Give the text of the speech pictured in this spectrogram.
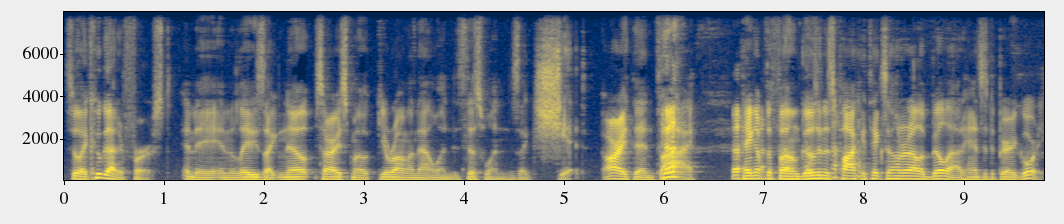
So like, who got it first? And they and the lady's like, nope, sorry, Smoke, you're wrong on that one. It's this one. He's like, shit. All right then, bye. Hang up the phone, goes in his pocket, takes a hundred dollar bill out, hands it to Berry Gordy.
